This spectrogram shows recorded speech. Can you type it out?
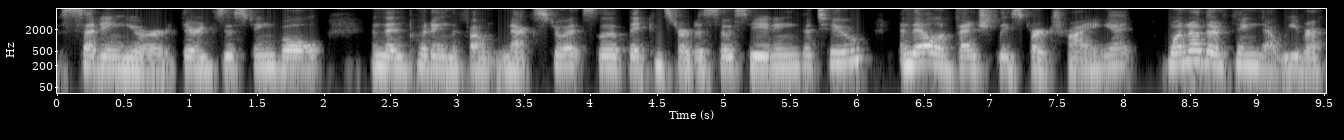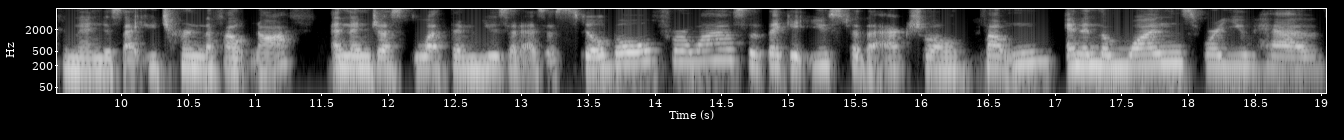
setting your their existing bowl and then putting the fountain next to it so that they can start associating the two, and they'll eventually start trying it. One other thing that we recommend is that you turn the fountain off and then just let them use it as a still bowl for a while so that they get used to the actual fountain. And in the ones where you have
